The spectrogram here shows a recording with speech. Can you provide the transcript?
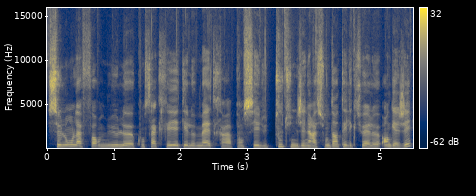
selon la formule consacrée, était le maître à penser de toute une génération d'intellectuels engagés,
